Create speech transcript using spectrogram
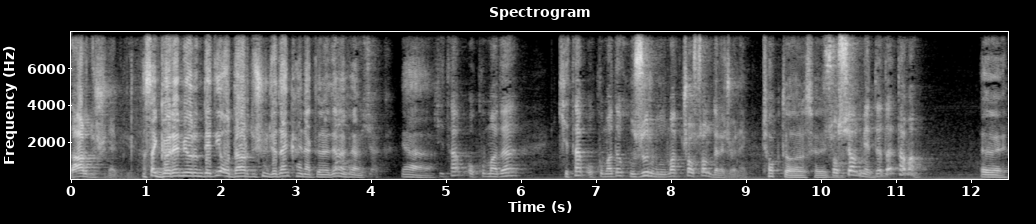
dar düşünebiliyor. Aslında göremiyorum dediği o dar düşünceden kaynaklanıyor değil mi efendim? Olacak. Ya Kitap okumada kitap okumada huzur bulmak çok son derece önemli. çok doğru söyledin. Sosyal medyada tamam. Evet.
